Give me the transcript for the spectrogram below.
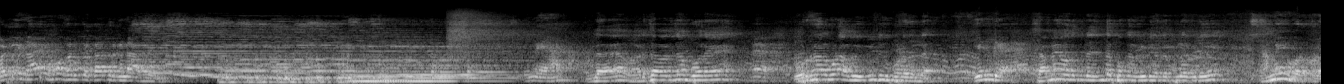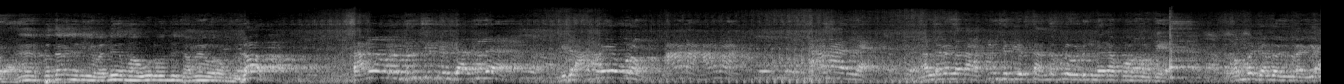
வள்ளி நாயகமாக நடிக்க காத்திருக்கின்றார்கள். இல்ல வருஷம் வருஷம் போறேன். ஒரு நாள் கூட அவங்க வீட்டுக்கு போனதில்ல. எங்க? சமயபுரத்துல எந்த பக்கம் வீடு அந்த பிள்ளை வீடு? ஆ, இப்பதானே சொன்னீங்க வள்ளியம்மா ஊர் வந்து சமயபுரம் சமயபுரம் திருச்சிட்டு இருக்கு அது இல்ல. இது அமயபுரம் ஆனா ஆனா ஆனா இல்ல. நல்ல வேலை செடி எடுத்து அந்த பிள்ளை வீட்டுக்கு நேரா போறோம் ஓகே. ரொம்ப சந்தோஷம் ஐயா.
